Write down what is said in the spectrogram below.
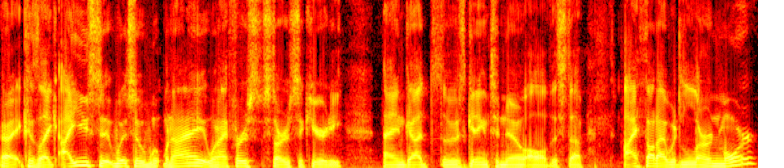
All right, because like I used to, so when I when I first started security and got was getting to know all of this stuff, I thought I would learn more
